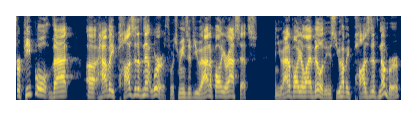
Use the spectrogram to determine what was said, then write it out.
for people that uh, have a positive net worth, which means if you add up all your assets and you add up all your liabilities, you have a positive number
